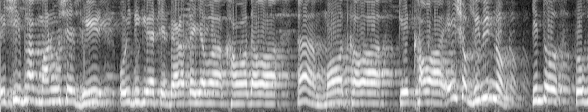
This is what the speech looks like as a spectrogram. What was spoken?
বেশিরভাগ মানুষের ভিড় ওই দিকে আছে, বেড়াতে যাওয়া, খাওয়া দাওয়া হ্যাঁ মদ খাওয়া, কেক খাওয়া, এইসব বিভিন্ন। কিন্তু প্রভু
